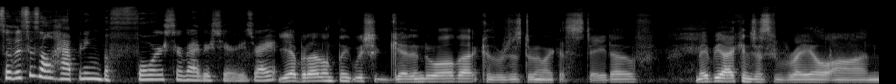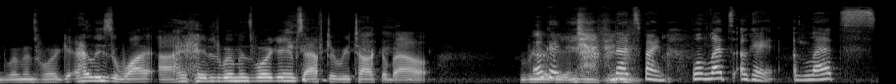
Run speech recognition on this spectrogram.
So this is all happening before Survivor Series, right? yeah, but I don't think we should get into all that because we're just doing like a state of. Maybe I can just rail on women's war games. At least why I hated women's war games after we talk about Rhea being Okay, that's fine. Well, let's okay. Let's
